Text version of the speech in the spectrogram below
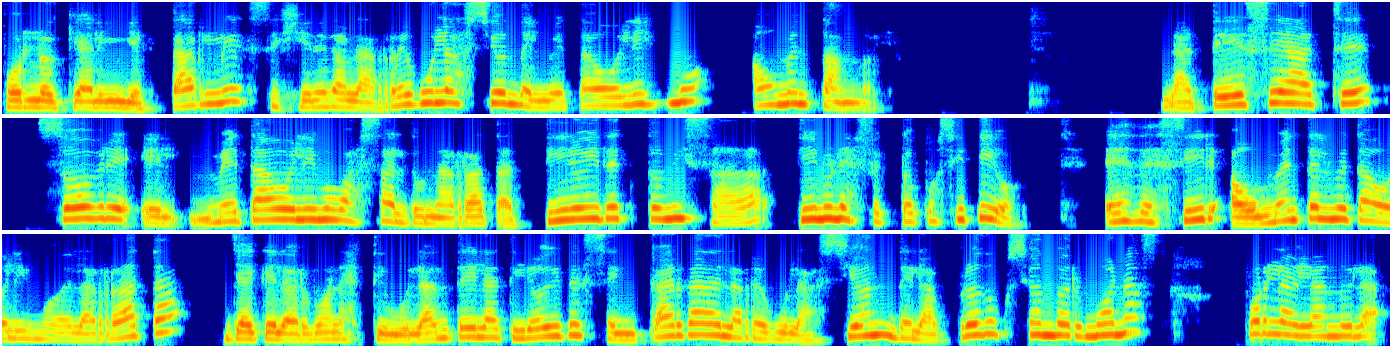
por lo que al inyectarle se genera la regulación del metabolismo aumentándolo. La TSH sobre el metabolismo basal de una rata tiroidectomizada tiene un efecto positivo, es decir, aumenta el metabolismo de la rata, ya que la hormona estimulante de la tiroides se encarga de la regulación de la producción de hormonas por la glándula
